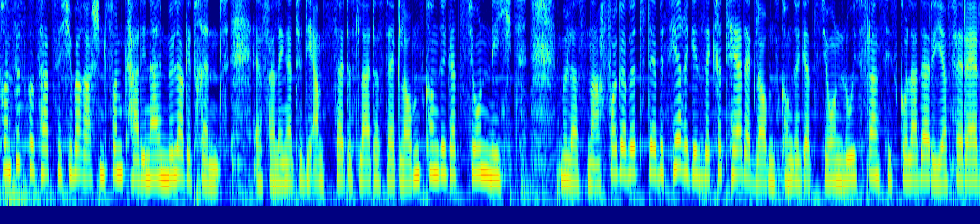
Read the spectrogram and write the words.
Franziskus hat sich überraschend von Kardinal Müller getrennt. Er verlängerte die Amtszeit des Leiters der Glaubenskongregation nicht. Müllers Nachfolger wird der bisherige Sekretär der Glaubenskongregation Luis Francisco Ladaria Ferrer.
